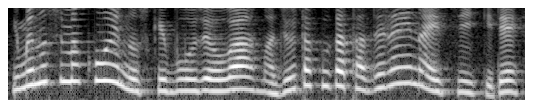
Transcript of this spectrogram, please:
夢の島公園のスケボー場は、まあ、住宅が建てられない地域で、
